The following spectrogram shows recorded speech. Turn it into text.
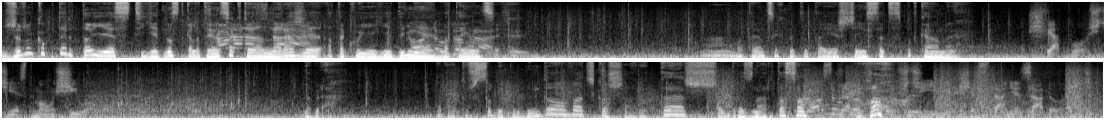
Żyrokopter to jest jednostka latająca, która na razie atakuje jedynie Gotów do latających. pracy. A latających my tutaj jeszcze niestety spotkamy. Światłość jest mą siłą. Dobra. Dobra, tuż sobie podbindować, koszary też, od razu na Artasa. Oho, niech się stanie zadość.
